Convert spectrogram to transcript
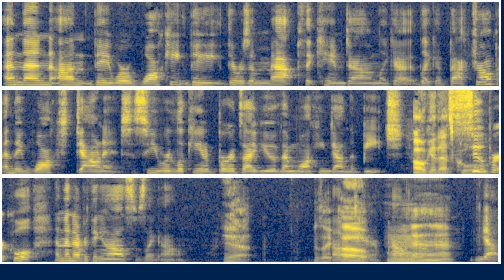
And then um, they were walking. They there was a map that came down like a like a backdrop, and they walked down it. So you were looking at a bird's eye view of them walking down the beach. Okay, that's cool. Super cool. And then everything else was like, oh, Yeah. It's like, Oh, oh, dear. Oh, nah. Yeah.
